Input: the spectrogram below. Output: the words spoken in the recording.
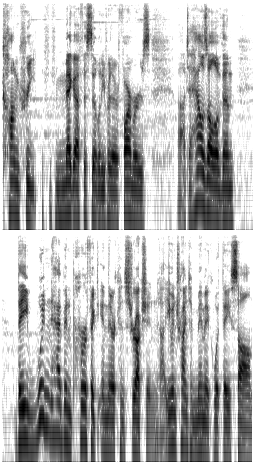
concrete mega facility for their farmers uh, to house all of them. They wouldn't have been perfect in their construction, uh, even trying to mimic what they saw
